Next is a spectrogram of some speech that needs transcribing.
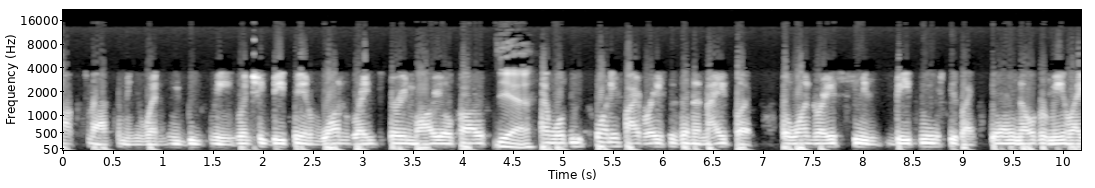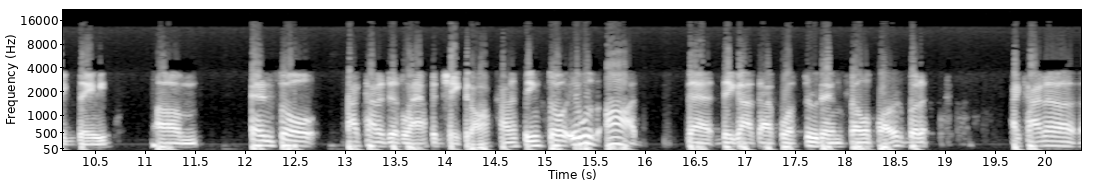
talks smack to me when he beats me, when she beats me in one race during Mario Kart. Yeah. And we'll do 25 races in a night, but the one race she beats me, she's like staring over me like they. Um, and so I kind of just laugh and shake it off kind of thing. So it was odd that they got that flustered and fell apart, but I kind of,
